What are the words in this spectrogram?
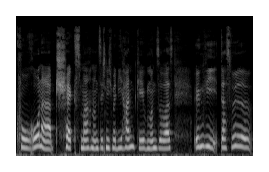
Corona-Checks machen und sich nicht mehr die Hand geben und sowas. Irgendwie, das würde.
